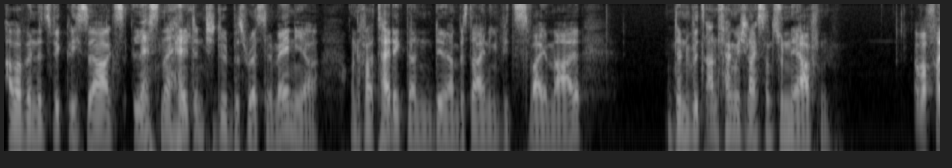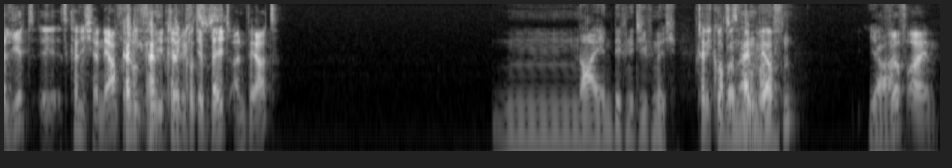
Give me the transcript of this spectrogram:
Aber wenn du jetzt wirklich sagst, Lesnar hält den Titel bis WrestleMania und verteidigt dann den dann bis dahin irgendwie zweimal, dann wird es anfangen, mich langsam zu nerven. Aber verliert, äh, es kann dich ja nerven, Kann aber ich- kann- verliert kann ich dadurch der Belt an Wert? Nein, definitiv nicht. Kann ich kurz Aber was einwerfen? Ja. Wirf ein.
